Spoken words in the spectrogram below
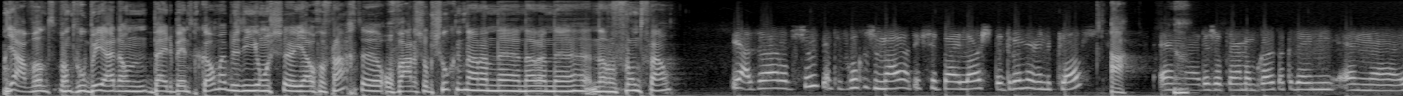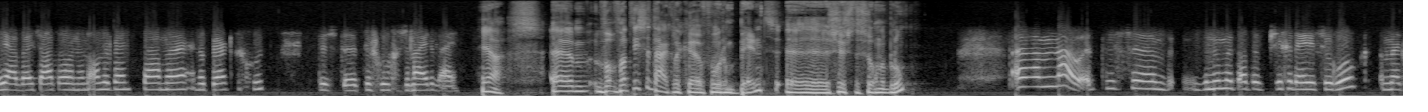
ja, want, want hoe ben jij dan bij de band gekomen? Hebben die jongens eh, jou gevraagd? Eh, of waren ze op zoek naar een, eh, naar een, eh, naar een frontvrouw? Ja, ze waren op zoek en toen vroegen ze mij, want ik zit bij Lars, de drummer, in de klas. Ah. En eh, dus op de Herman Brood Academie. En eh, ja, wij zaten al in een andere band samen en dat werkte goed. Dus de, toen vroegen ze mij erbij. Ja. Ehm, wa- wat is het eigenlijk eh, voor een band, Zuster Zonnebloem? Ehm, nou, het is, eh, we noemen het altijd psychedelische rock. Met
